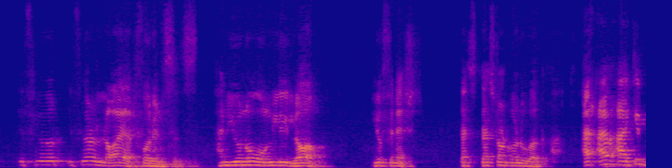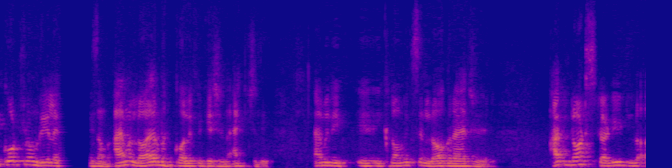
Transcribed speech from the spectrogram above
if you're if you're a lawyer for instance and you know only law you're finished. That's that's not going to work. I i, I can quote from real example i'm a lawyer by qualification actually. I'm an e- economics and law graduate i've not studied law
